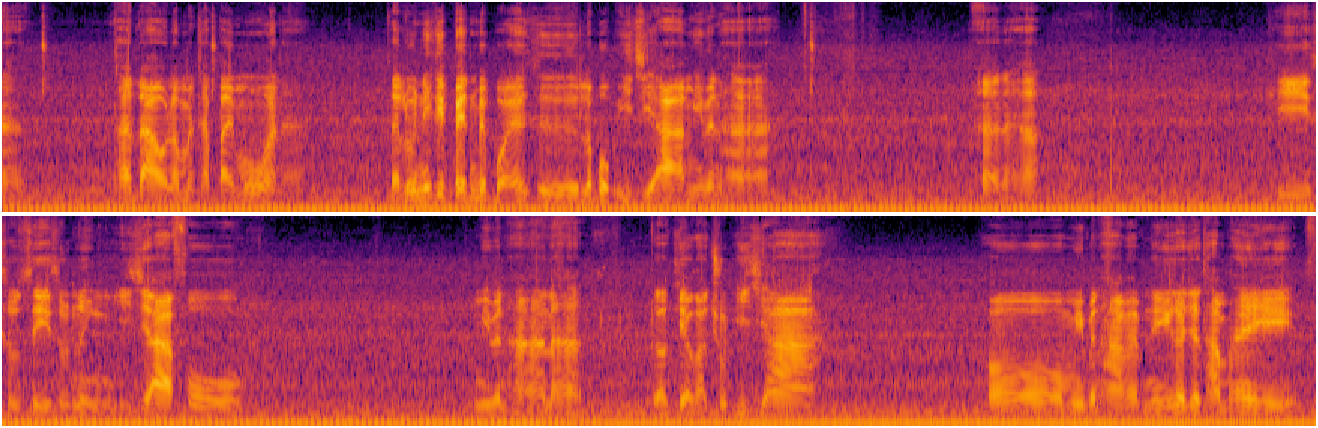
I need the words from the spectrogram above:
ฮะถ้าเดาแล้วมันจะไปมั่วนะ แต่รุ่นนี้ที่เป็นบ่อยๆก็คือระบบ EGR มีปัญหาอ่านะครับ P 0 4 0 1 EGR 4 มีปัญหานะฮะก็เกี่ยวกับชุด EGR พอมีปัญหาแบบนี้ก็จะทำให้ไฟ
